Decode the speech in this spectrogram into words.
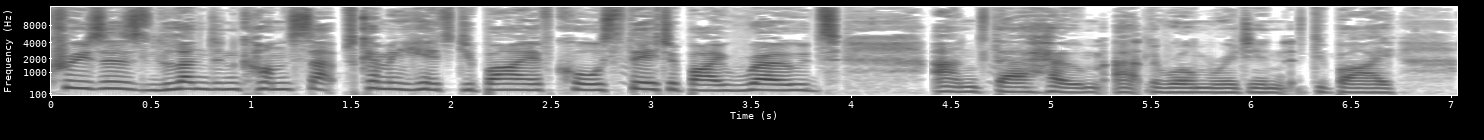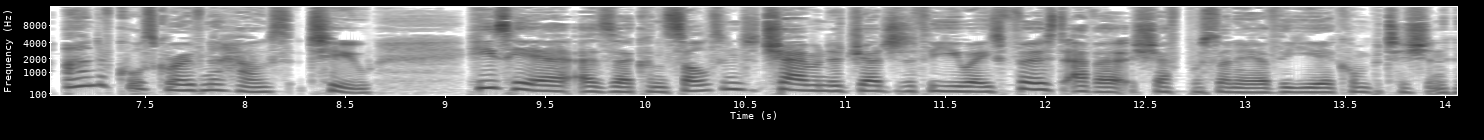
cruises, London concepts, coming here to Dubai, of course, Theatre by Rhodes, and their home at the Royal Méridien Dubai, and of course Grosvenor House too. He's here as a consultant, chairman of judges of the UAE's first ever Chef Poissonnier of the Year competition,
